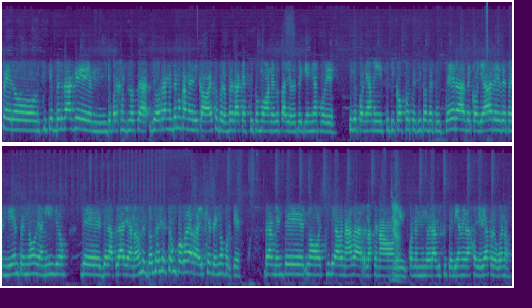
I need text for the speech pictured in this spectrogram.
Pero sí que es verdad que em, yo, por ejemplo, o sea, yo realmente nunca me he dedicado a eso, pero es verdad que así como anécdota yo de pequeña, pues sí que ponía mis típicos puestecitos de pulseras, de collares, de pendientes, ¿no? De anillos, de, de la playa, ¿no? Entonces, esto es un poco la raíz que tengo porque realmente no he estudiado nada relacionado ni con el mundo de la bisutería ni de la joyería, pero bueno,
